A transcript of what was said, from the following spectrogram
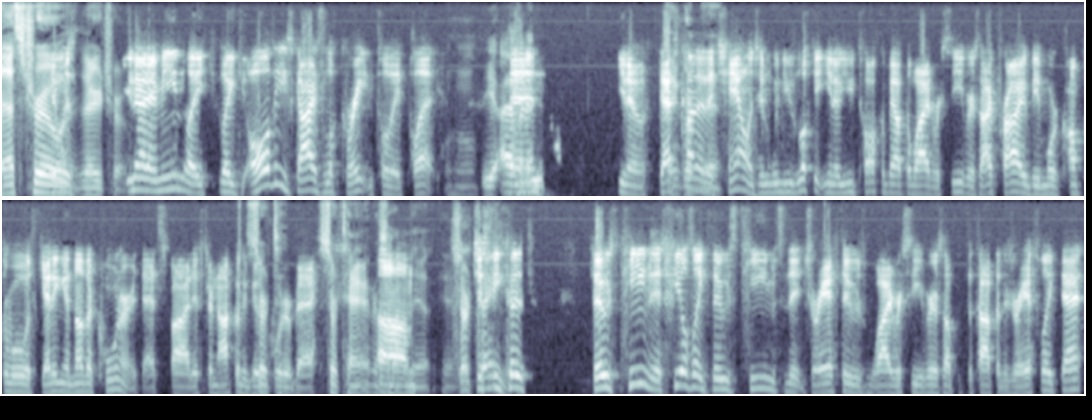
that's true. It was- Very true. you know what I mean? Like like all these guys look great until they play. Yeah, Evan And you know, that's kind of the challenge. And when you look at, you know, you talk about the wide receivers, I'd probably be more comfortable with getting another corner at that spot if they're not going to go Surtain- quarterback. Surtain or Um, something. yeah, yeah. Just because those teams, it feels like those teams that draft those wide receivers up at the top of the draft like that,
